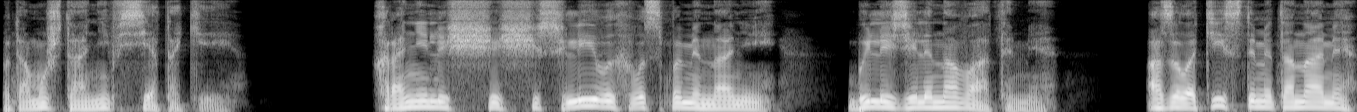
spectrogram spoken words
потому что они все такие. Хранилища счастливых воспоминаний были зеленоватыми, а золотистыми тонами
